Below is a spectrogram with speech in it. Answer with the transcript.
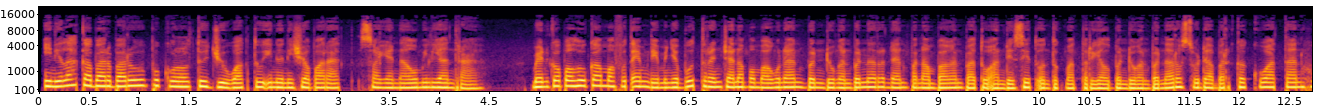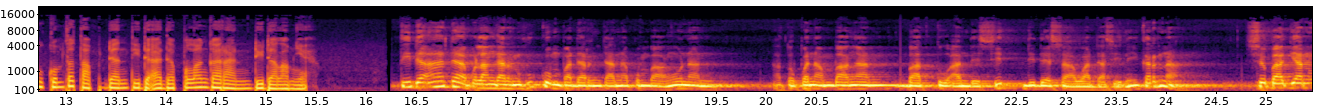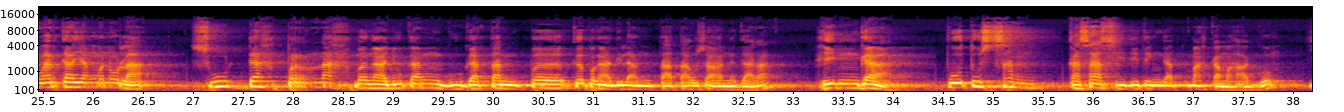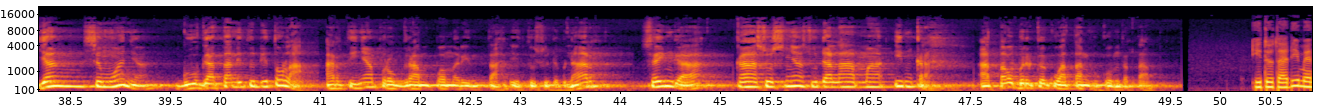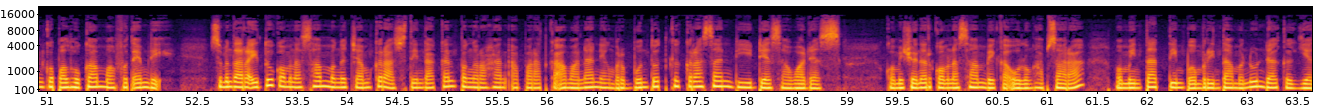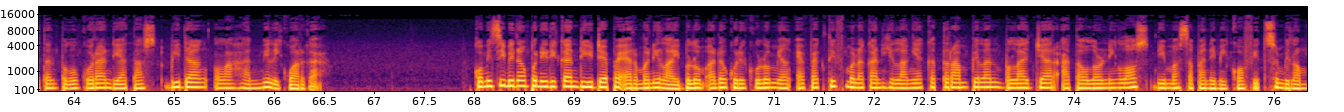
Inilah kabar baru pukul 7 waktu Indonesia Barat. Saya Naomi Liandra. Menko Polhukam Mahfud MD menyebut rencana pembangunan bendungan bener dan penambangan batu andesit untuk material bendungan bener sudah berkekuatan hukum tetap dan tidak ada pelanggaran di dalamnya. Tidak ada pelanggaran hukum pada rencana pembangunan atau penambangan batu andesit di desa Wadas ini karena sebagian warga yang menolak sudah pernah mengajukan gugatan pe, ke pengadilan tata usaha negara hingga putusan kasasi di tingkat Mahkamah Agung yang semuanya gugatan itu ditolak. Artinya program pemerintah itu sudah benar sehingga kasusnya sudah lama inkrah atau berkekuatan hukum tetap. Itu tadi Menko Polhukam Mahfud MD. Sementara itu, Komnas HAM mengecam keras tindakan pengerahan aparat keamanan yang berbuntut kekerasan di Desa Wadas. Komisioner Komnas HAM BK Ulung Hapsara meminta tim pemerintah menunda kegiatan pengukuran di atas bidang lahan milik warga. Komisi Bidang Pendidikan di DPR menilai belum ada kurikulum yang efektif menekan hilangnya keterampilan belajar atau learning loss di masa pandemi COVID-19.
